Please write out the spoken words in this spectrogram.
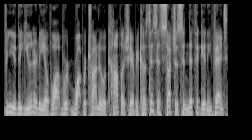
for you, the unity of what we're, what we're trying to accomplish here, because this is such a significant event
